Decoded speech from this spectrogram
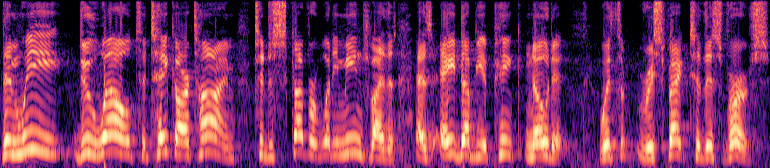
then we do well to take our time to discover what he means by this. As A.W. Pink noted with respect to this verse,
